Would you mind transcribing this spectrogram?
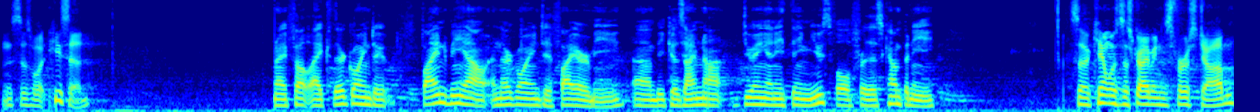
And this is what he said. And I felt like they're going to find me out and they're going to fire me um, because I'm not doing anything useful for this company. So Kent was describing his first job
